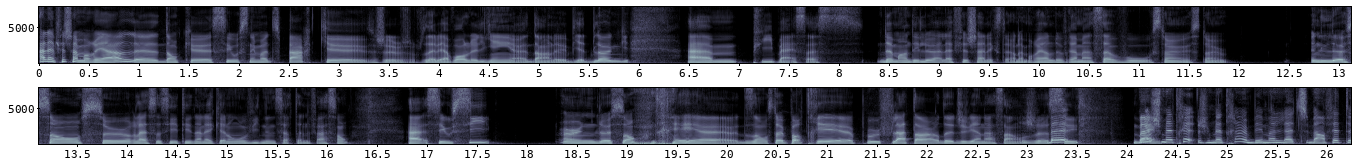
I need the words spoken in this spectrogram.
à l'affiche à Montréal. Euh, donc, euh, c'est au cinéma du parc. Euh, vous allez avoir le lien dans le billet de blog. puis, ben, ça, demandez-le à l'affiche à l'extérieur de Montréal. vraiment, ça vaut. C'est un, un, une leçon sur la société dans laquelle on vit d'une certaine façon. c'est aussi une leçon très, disons, c'est un portrait peu flatteur de Julian Assange. Ben, c'est ben, je mettrais, je mettrais un bémol là-dessus. Ben, en fait,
